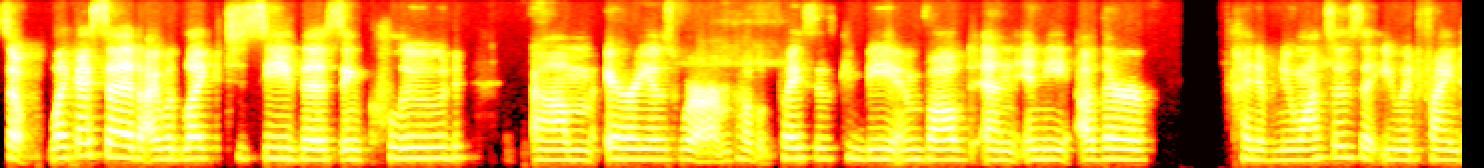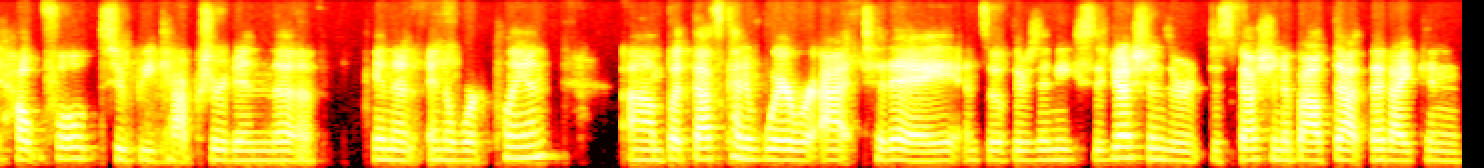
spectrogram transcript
So like I said, I would like to see this include um, areas where art and public places can be involved and any other kind of nuances that you would find helpful to be captured in the in a, in a work plan. Um, but that's kind of where we're at today. And so if there's any suggestions or discussion about that, that I can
